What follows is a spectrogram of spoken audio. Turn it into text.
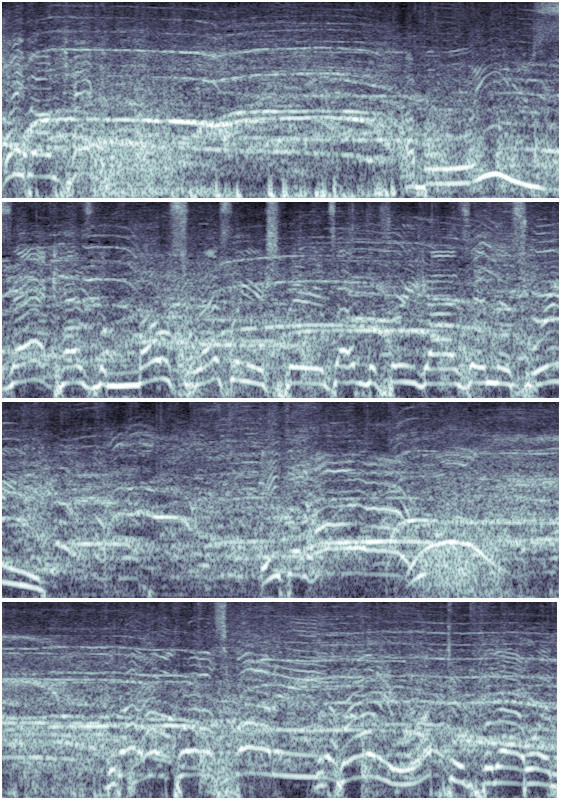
Rebound kick. I believe Zach has the most wrestling experience of the three guys in this ring. Ethan Heyre! The crowd, crossbody! the crowd erupted for that one.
